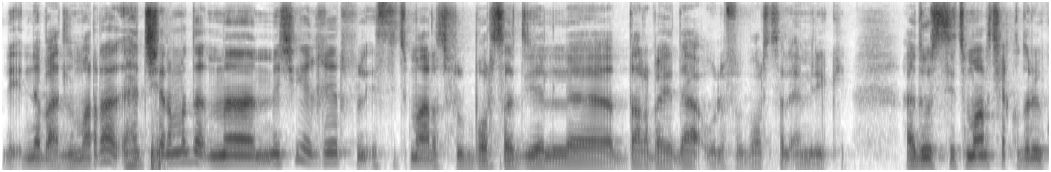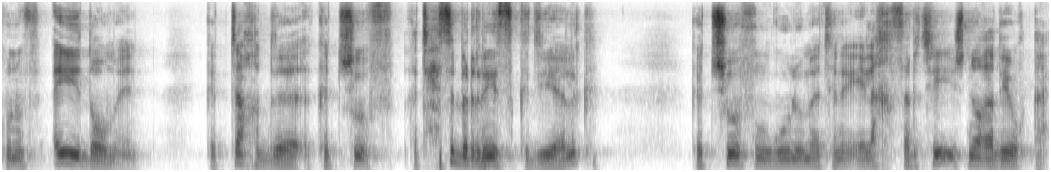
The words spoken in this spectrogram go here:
لأن بعض المرات هذا الشيء ما ماشي غير في الاستثمارات في البورصة ديال الدار البيضاء ولا في البورصة الأمريكية. هادو الاستثمارات يقدروا يكونوا في أي domaine. كتاخذ كتشوف كتحسب ال risque ديالك كتشوف نقولوا مثلا إلا خسرتي شنو غادي يوقع؟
